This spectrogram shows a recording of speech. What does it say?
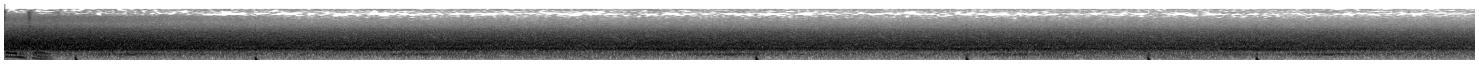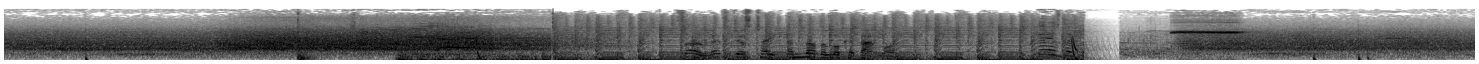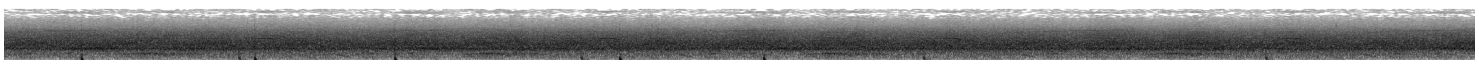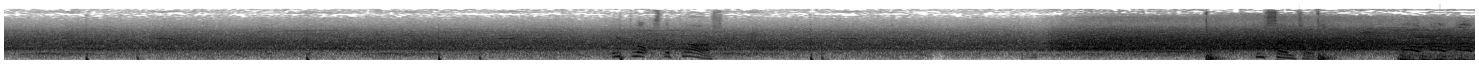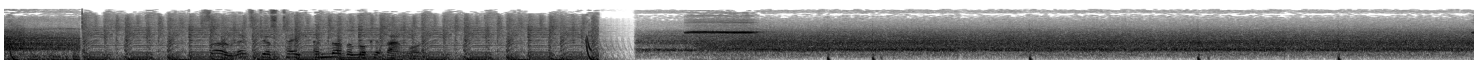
Centres. So let's just take another look at that one. Blocks the pass. He centres. No! So let's just take another look at that one.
